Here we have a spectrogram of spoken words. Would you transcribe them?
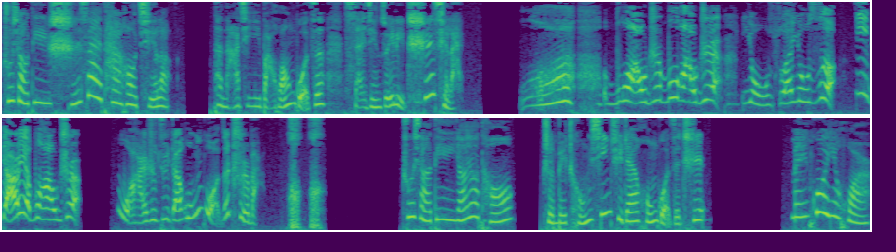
猪小弟实在太好奇了，他拿起一把黄果子塞进嘴里吃起来。哇，不好吃，不好吃，又酸又涩，一点儿也不好吃。我还是去摘红果子吃吧。猪小弟摇摇头，准备重新去摘红果子吃。没过一会儿，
